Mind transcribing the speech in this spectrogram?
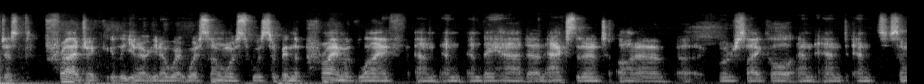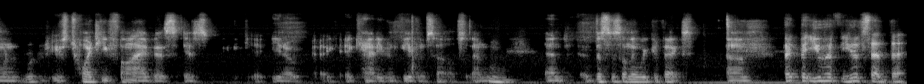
just tragic, you know, you know, where, where someone was, was sort of in the prime of life and, and, and they had an accident on a, a motorcycle and, and, and someone who's 25 is, is, you know, it can't even feed themselves. And, and this is something we could fix. Um, But but you have you have said that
